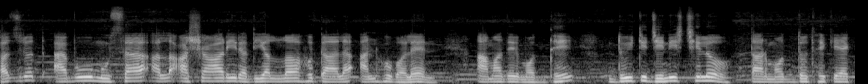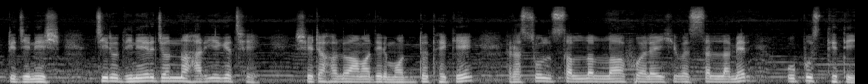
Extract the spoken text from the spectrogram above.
হজরত আবু মুসা আল আশারি রাদিয়াল্লাহ তালা আনহু বলেন, আমাদের মধ্যে দুইটি জিনিস ছিল, তার মধ্য থেকে একটি জিনিস চিরদিনের জন্য হারিয়ে গেছে। সেটা হলো আমাদের মধ্য থেকে রাসূল সাল্লাল্লাহু আলাইহি ওয়াসাল্লামের উপস্থিতি।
